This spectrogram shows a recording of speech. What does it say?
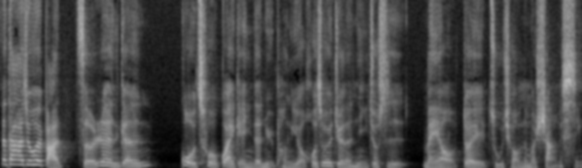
那大家就会把责任跟过错怪给你的女朋友，或是会觉得你就是没有对足球那么上心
